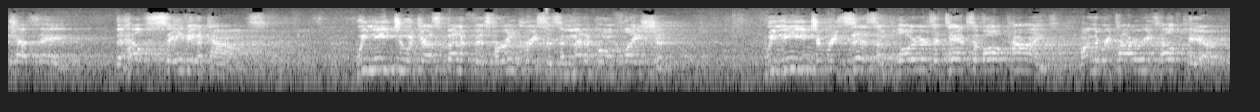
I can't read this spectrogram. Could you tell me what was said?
HSA, the health saving accounts, we need to adjust benefits for increases in medical inflation. We need to resist employers' attacks of all kinds on the retirees' health care.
